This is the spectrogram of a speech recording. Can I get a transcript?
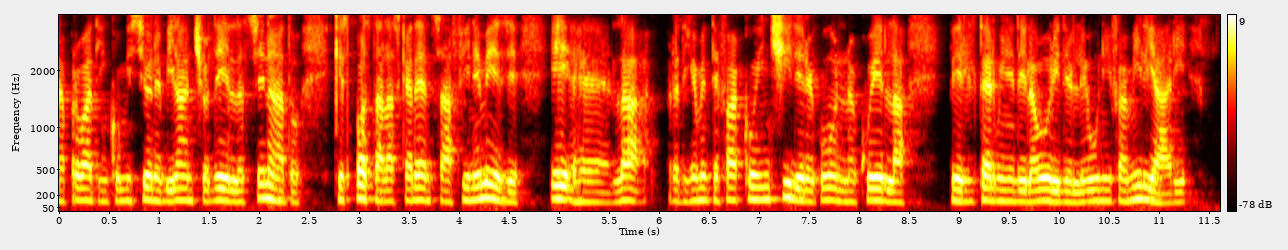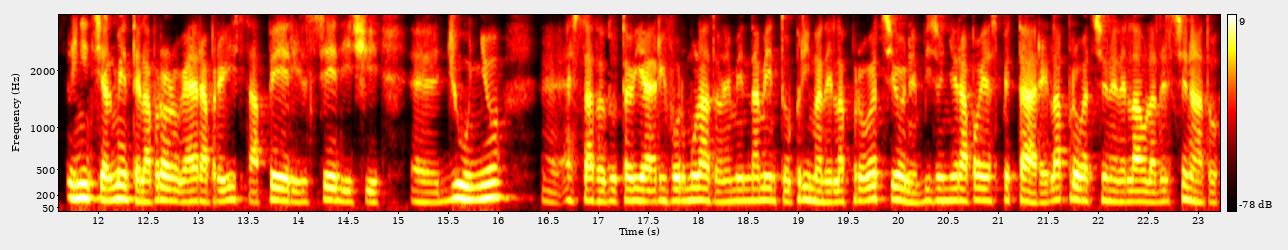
approvati in commissione bilancio del Senato che sposta la scadenza a fine mese e eh, la praticamente fa coincidere con quella per il termine dei lavori delle unifamiliari. Inizialmente la proroga era prevista per il 16 eh, giugno, eh, è stato tuttavia riformulato l'emendamento prima dell'approvazione, bisognerà poi aspettare l'approvazione dell'Aula del Senato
